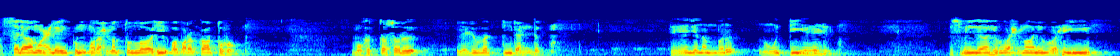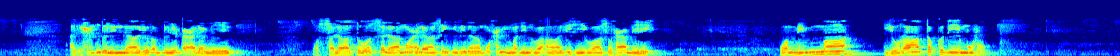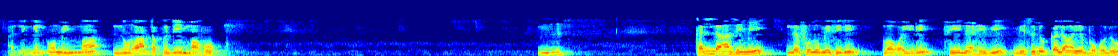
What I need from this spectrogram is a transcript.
السلام عليكم ورحمة الله وبركاته മുഖത്തസർ എഴുപത്തിരണ്ട് page number നൂറ്റിയേഴ് ബിസ്മില്ലാഹി റഹ്മാനി റഹീം അൽഹംദുലില്ലാഹി റബ്ബിൽ ആലമീൻ والصلاة والسلام على سيدنا محمد وآله وصحابه ومما യുറാ തക്ദീമുഹു അല്ലെങ്കിൽ ഒമിമ്മ നുറാ കല്ലാസിമി ലഫുലു മിഥിലിൻ വൈരിൻ ഫി നഹിവി മിസുലുക്കലായ ബുഹുലു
